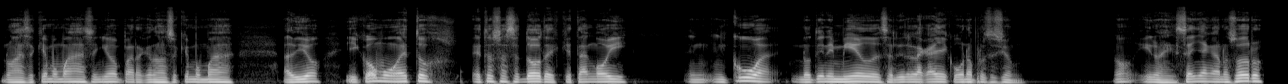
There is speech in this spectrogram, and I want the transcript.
nos acerquemos más al Señor, para que nos acerquemos más a Dios y cómo estos, estos sacerdotes que están hoy en, en Cuba no tienen miedo de salir a la calle con una procesión. ¿No? Y nos enseñan a nosotros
